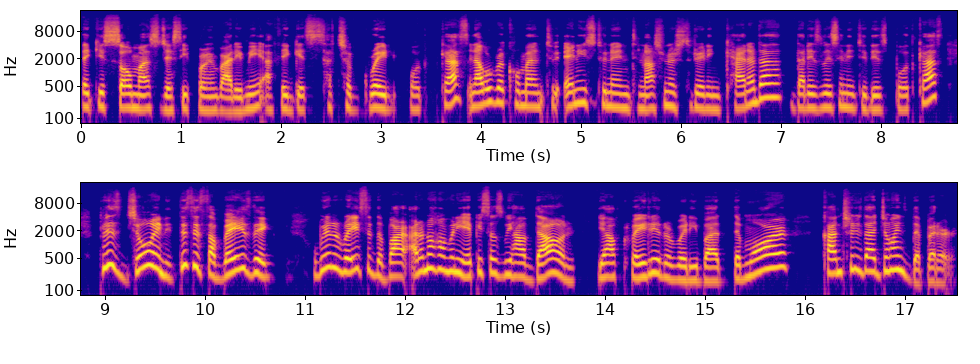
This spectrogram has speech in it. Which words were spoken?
Thank you so much, Jesse, for inviting me. I think it's such a great podcast. And I would recommend to any student, international student in Canada that is listening to this podcast, please join. This is amazing. We're raising the bar. I don't know how many episodes we have down. You have created already, but the more countries that joins, the better.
